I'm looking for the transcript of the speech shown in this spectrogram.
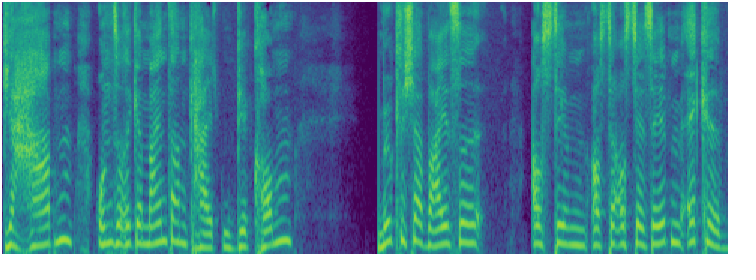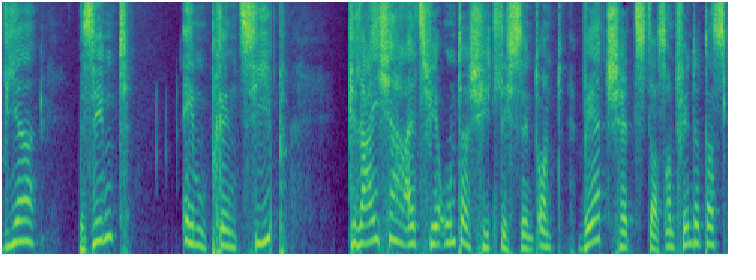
wir haben unsere Gemeinsamkeiten. Wir kommen möglicherweise aus dem, aus der, aus derselben Ecke. Wir sind im Prinzip gleicher, als wir unterschiedlich sind und wertschätzt das und findet das,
